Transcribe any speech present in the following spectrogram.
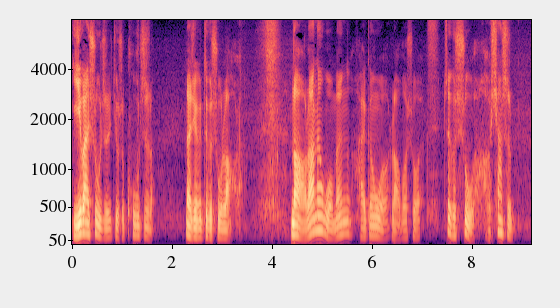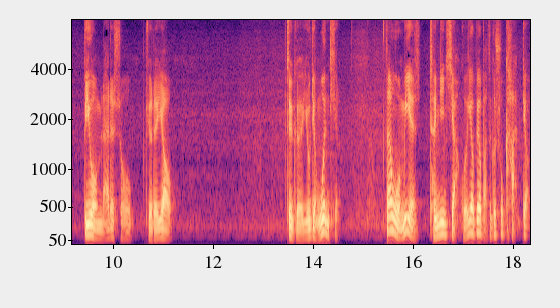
一半树枝就是枯枝了，那就这个树老了。老了呢，我们还跟我老婆说，这个树啊，好像是比我们来的时候觉得要这个有点问题了。但我们也曾经想过，要不要把这个树砍掉？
